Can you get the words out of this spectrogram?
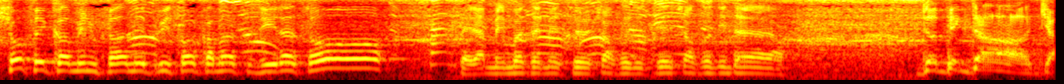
chauffé comme une flamme et puissant comme un fusil d'assaut. Mesdames, mesdemoiselles, messieurs, chers auditeurs, chers auditeurs, The Big Dog,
